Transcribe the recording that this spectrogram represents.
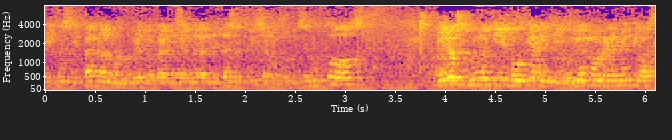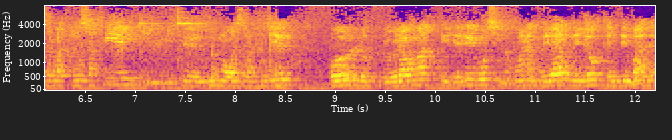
estos estándares no voy a tocar, no voy a entrar en detalles porque ya los conocemos todos, pero uno quiere confiar en que el gobierno realmente va a hacer las cosas bien y el Ministerio de Turno va a hacer las cosas bien con los programas que tenemos y nos van a cuidar de la gente mala.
